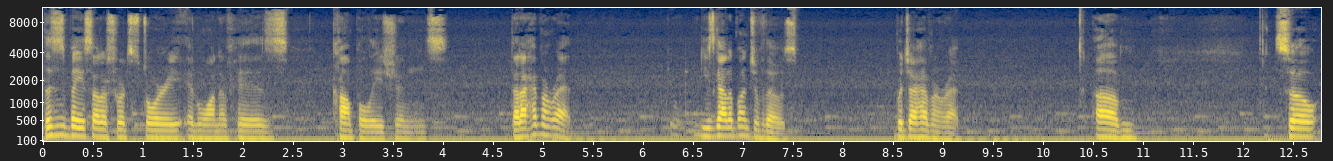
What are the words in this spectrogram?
this is based on a short story in one of his compilations that I haven't read he's got a bunch of those, which I haven't read. Um, so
